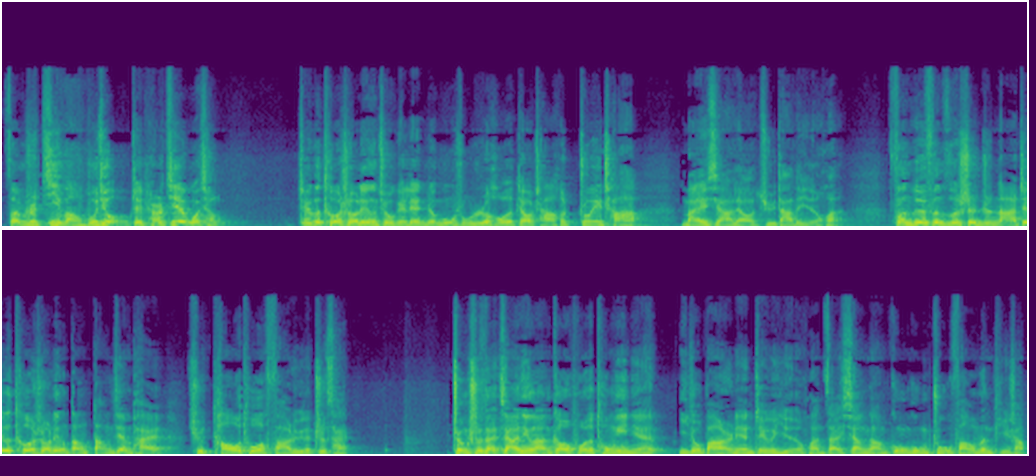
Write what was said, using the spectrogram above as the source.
咱们是既往不咎，这篇接过去了。这个特赦令就给廉政公署日后的调查和追查埋下了巨大的隐患，犯罪分子甚至拿这个特赦令当挡箭牌去逃脱法律的制裁。正是在嘉宁案告破的同一年，一九八二年，这个隐患在香港公共住房问题上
